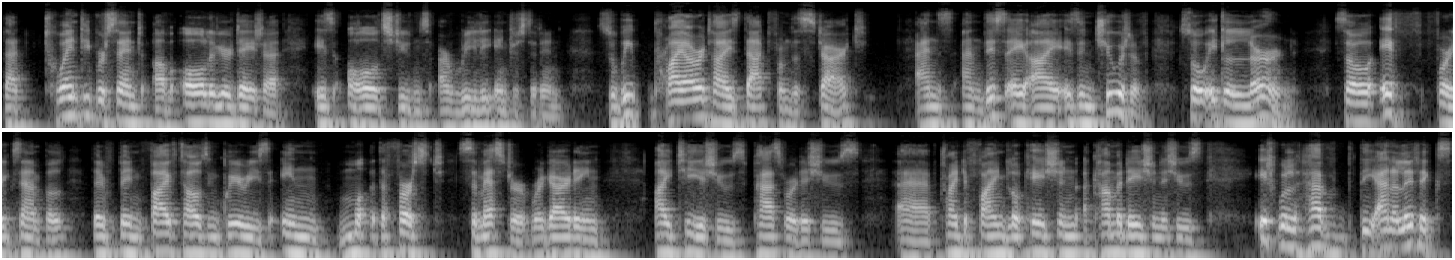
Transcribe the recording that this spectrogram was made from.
that 20% of all of your data is all students are really interested in. So we prioritize that from the start and, and this AI is intuitive, so it'll learn. So if, for example, there have been 5,000 queries in the first semester regarding IT issues, password issues, uh, trying to find location, accommodation issues, it will have the analytics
